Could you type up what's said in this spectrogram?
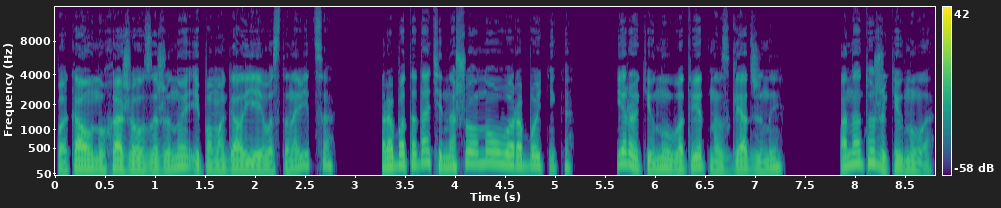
Пока он ухаживал за женой и помогал ей восстановиться, работодатель нашел нового работника. Кера кивнул в ответ на взгляд жены. Она тоже кивнула.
